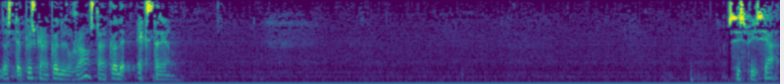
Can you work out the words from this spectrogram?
Là, c'était plus qu'un cas d'urgence, c'était un cas extrême. C'est spécial.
